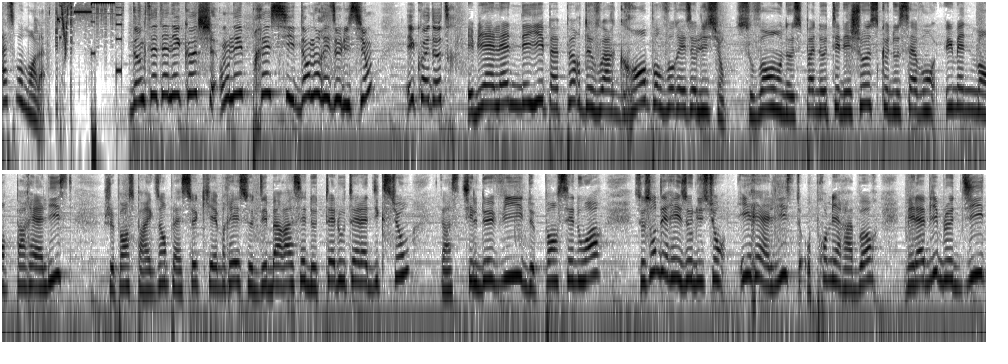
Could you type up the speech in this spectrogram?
à ce moment-là. Donc cette année coach, on est précis dans nos résolutions. Et quoi d'autre? Eh bien Hélène, n'ayez pas peur de voir grand pour vos résolutions. Souvent, on n'ose pas noter les choses que nous savons humainement pas réalistes. Je pense par exemple à ceux qui aimeraient se débarrasser de telle ou telle addiction, d'un style de vie, de pensée noire. Ce sont des résolutions irréalistes au premier abord, mais la Bible dit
